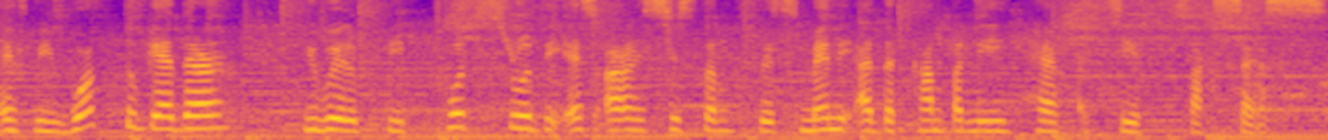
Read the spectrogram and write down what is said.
If we work together, you will be put through the HRS system which many other companies have achieved success.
